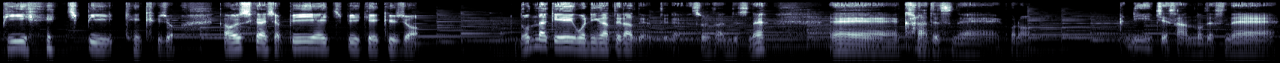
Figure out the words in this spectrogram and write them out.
PHP 研究所。株式会社 PHP 研究所。どんだけ英語苦手なんだよってね、そういう感じですね。えーからですね、このニーチェさんのですね、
